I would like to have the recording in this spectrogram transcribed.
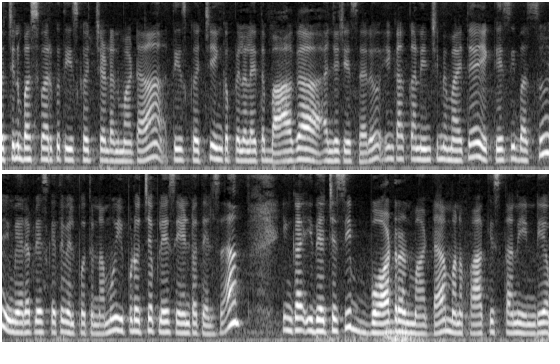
వచ్చిన బస్ వరకు తీసుకొచ్చాడనమాట తీసుకొచ్చి ఇంకా పిల్లలైతే బాగా ఎంజాయ్ చేశారు. ఇంకా అక్కడి నుంచి మేమైతే ఎక్కేసి బస్సు వేరే ప్లేస్కి అయితే వెళ్ళిపోతున్నాము. ఇప్పుడు వచ్చే ప్లేస్ ఏంటో తెలుసా? ఇంకా ఇది వచ్చేసి బార్డర్ అనమాట మన పాకిస్తాన్ ఇండియా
